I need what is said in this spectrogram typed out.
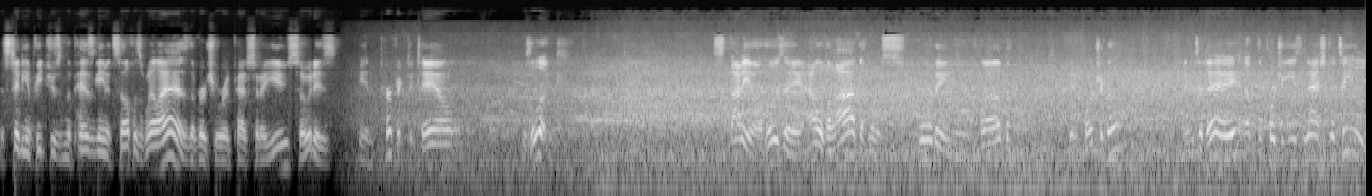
The stadium features in the PES game itself as well as the VirtuaRED patch that I use, so it is in perfect detail. Here's a look. Estadio Jose Alvalade, the home sporting club in Portugal. And today of the Portuguese national team.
